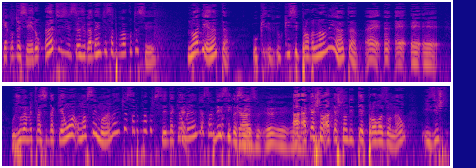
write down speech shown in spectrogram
que aconteceram antes de ser julgado a gente já sabe o que vai acontecer. Não adianta. O que, o que se prova não adianta. É, é, é, é, o julgamento vai ser daqui a uma, uma semana, a gente já sabe o que vai acontecer. Daqui a um É, mês a gente já sabe nesse o que vai acontecer. caso, eu- eu- A, a questão, a questão de ter provas ou não, existe,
